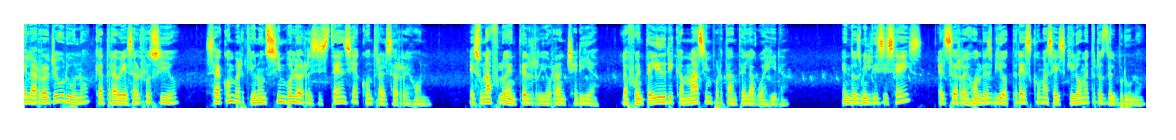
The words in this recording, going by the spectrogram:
El arroyo Bruno, que atraviesa el Rocío, se ha convertido en un símbolo de resistencia contra el Cerrejón. Es un afluente del río Ranchería, la fuente hídrica más importante de La Guajira. En 2016, el Cerrejón desvió 3,6 kilómetros del Bruno.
